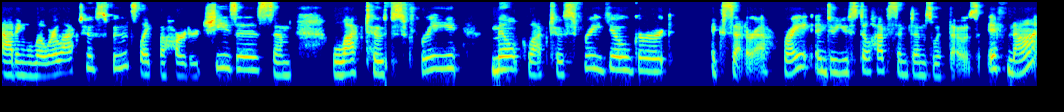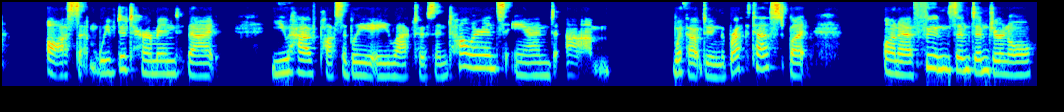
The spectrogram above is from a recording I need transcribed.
adding lower lactose foods like the harder cheeses, some lactose free milk, lactose free yogurt, etc. Right? And do you still have symptoms with those? If not, awesome. We've determined that you have possibly a lactose intolerance and um, without doing the breath test, but on a food and symptom journal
